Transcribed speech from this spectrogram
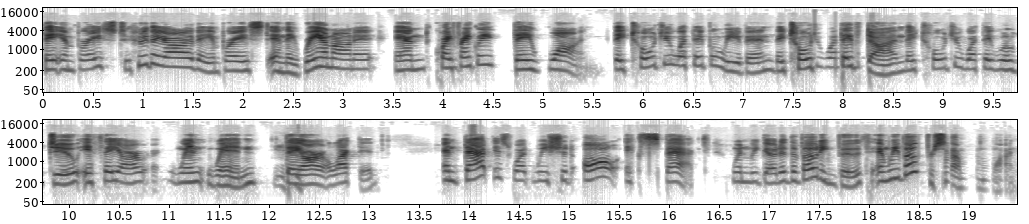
They embraced who they are, they embraced and they ran on it. And quite frankly, they won. They told you what they believe in. They told you what they've done. They told you what they will do if they are when when they are elected. And that is what we should all expect when we go to the voting booth and we vote for someone.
